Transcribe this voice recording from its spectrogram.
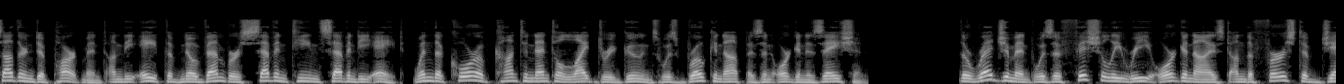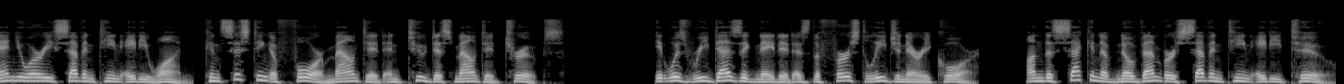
Southern Department on 8 November 1778, when the Corps of Continental Light Dragoons was broken up as an organization. The regiment was officially reorganized on 1 January 1781, consisting of four mounted and two dismounted troops. It was redesignated as the 1st Legionary Corps. On 2 November 1782,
